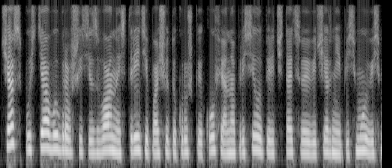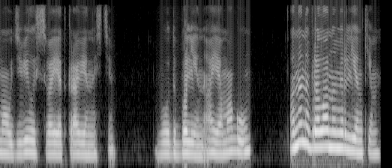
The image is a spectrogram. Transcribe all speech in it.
Час спустя, выбравшись из ванной с третьей по счету кружкой кофе, она присела перечитать свое вечернее письмо и весьма удивилась своей откровенности. Вот блин, а я могу. Она набрала номер Ленки.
